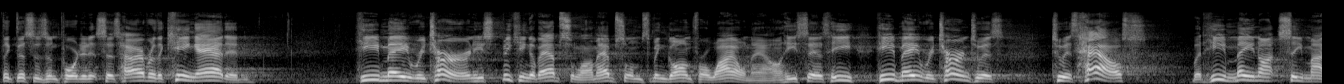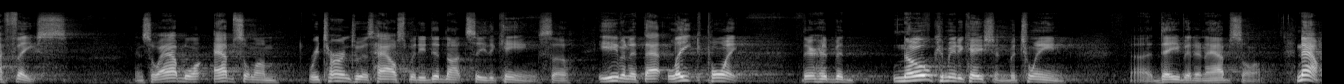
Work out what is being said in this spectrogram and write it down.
think this is important. It says, However, the king added, he may return. He's speaking of Absalom. Absalom's been gone for a while now. He says he, he may return to his, to his house, but he may not see my face. And so Absalom returned to his house, but he did not see the king. So even at that late point, there had been no communication between uh, David and Absalom. Now,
